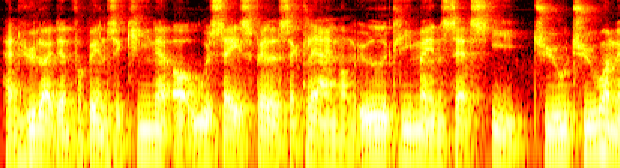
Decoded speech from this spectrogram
Han hylder i den forbindelse Kina og USA's fælles erklæring om øget klimaindsats i 2020'erne,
